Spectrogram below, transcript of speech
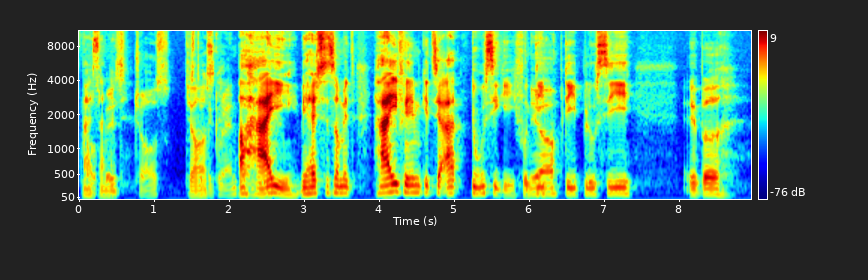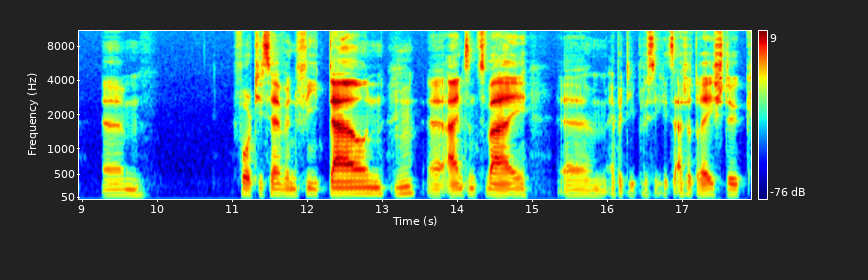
Crawlspace, nicht. Jaws. Jaws. Ah, Hai. Wie hast du so mit Hai-Film gibt es ja auch Tausende. Von Ja. Deep, Deep Blue Sea über ähm, 47 Feet Down, Mhm. äh, 1 und 2. Ähm, eben Deep Blue Sea gibt es auch schon drei Stück.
